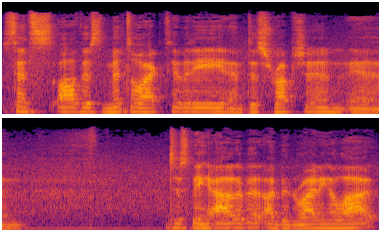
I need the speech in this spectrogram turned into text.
since all this mental activity and disruption and just being out of it, I've been writing a lot.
